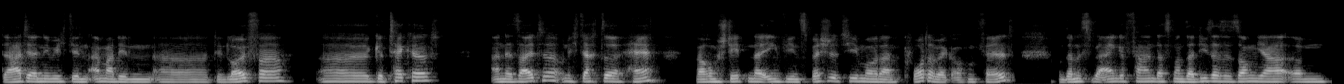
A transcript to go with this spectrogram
Da hat er nämlich den, einmal den, äh, den Läufer äh, getackelt an der Seite und ich dachte, hä, warum steht denn da irgendwie ein Special Team oder ein Quarterback auf dem Feld? Und dann ist mir eingefallen, dass man seit dieser Saison ja ähm,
